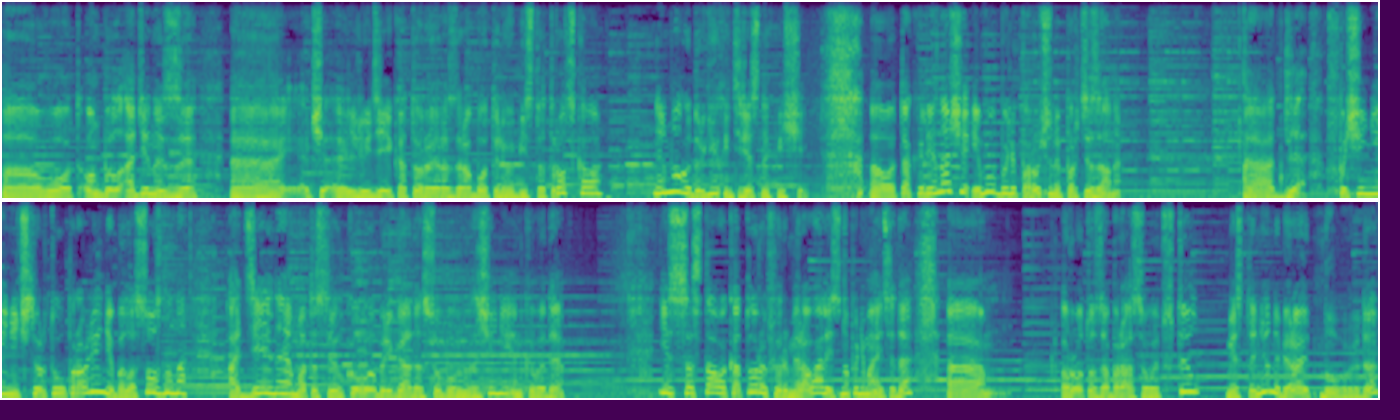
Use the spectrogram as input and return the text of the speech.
Э, вот. Он был один из э, людей, которые разработали убийство Троцкого и много других интересных вещей. А вот, так или иначе, ему были поручены партизаны. А, для, в подчинении 4 управления была создана отдельная мотострелковая бригада особого назначения НКВД, из состава которой формировались, ну, понимаете, да, а, роту забрасывают в тыл, вместо нее набирают новую, да?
